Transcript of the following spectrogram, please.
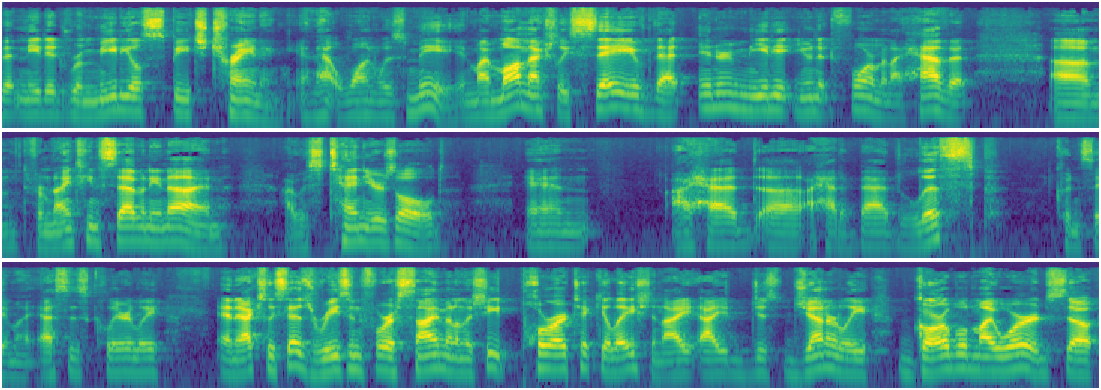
that needed remedial speech training, and that one was me. And my mom actually saved that intermediate unit form, and I have it um, from 1979. I was 10 years old, and I had, uh, I had a bad lisp, couldn't say my S's clearly. And it actually says reason for assignment on the sheet, poor articulation. I, I just generally garbled my words. So,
